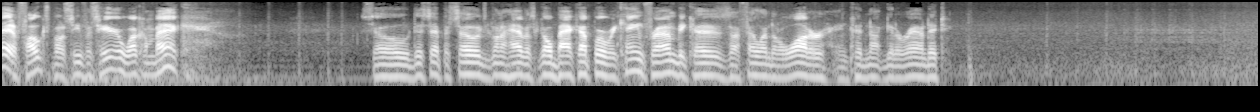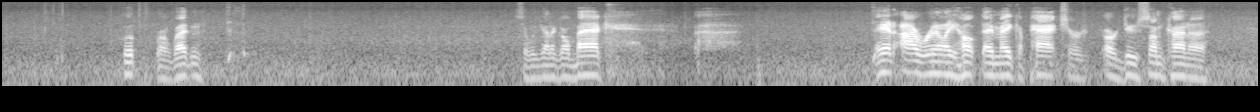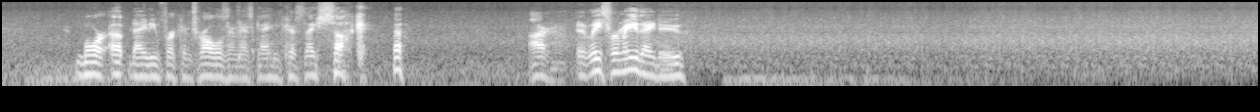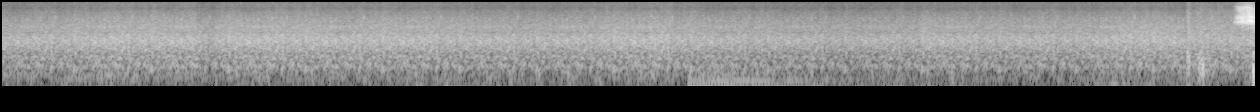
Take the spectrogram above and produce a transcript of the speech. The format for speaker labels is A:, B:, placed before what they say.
A: Hey folks, Boceifus here. Welcome back. So this episode's going to have us go back up where we came from because I fell into the water and could not get around it. Whoop, wrong button. So we got to go back. And I really hope they make a patch or, or do some kind of more updating for controls in this game because they suck. I, at least for me, they do.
